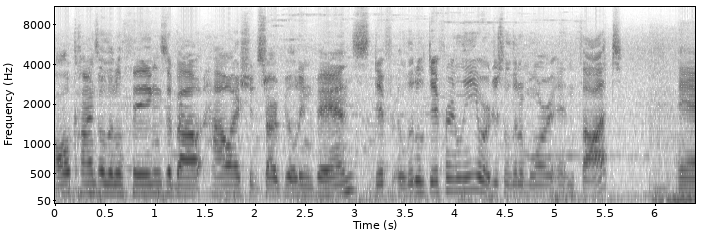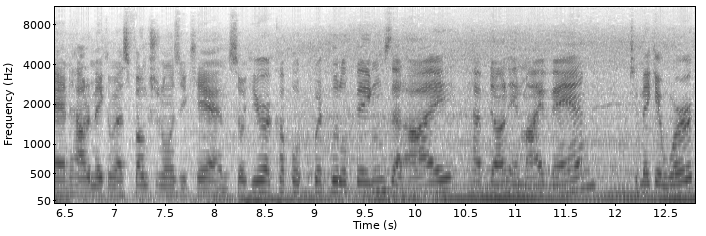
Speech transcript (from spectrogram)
all kinds of little things about how I should start building vans a little differently or just a little more in thought and how to make them as functional as you can. So here are a couple quick little things that I have done in my van to make it work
